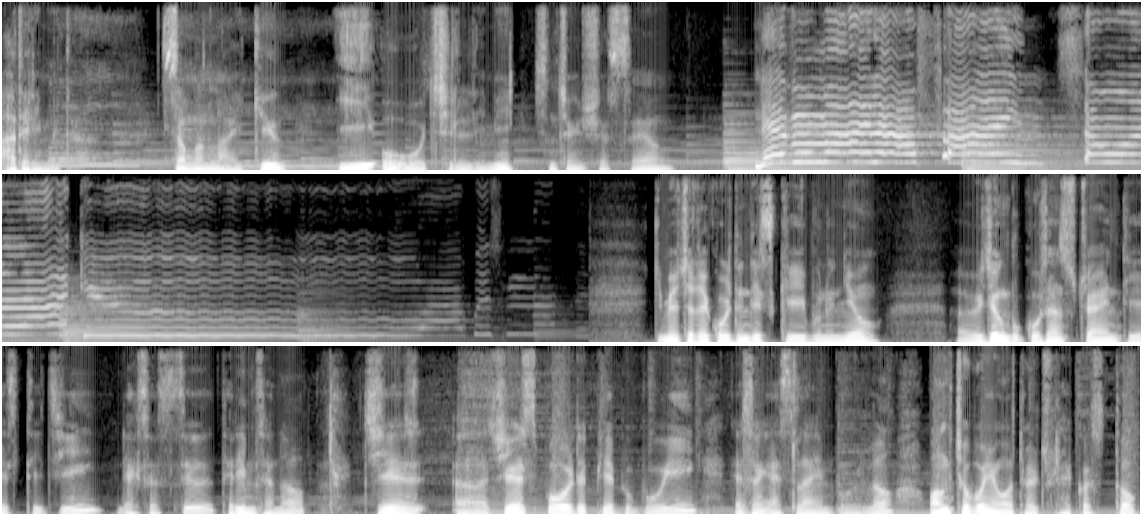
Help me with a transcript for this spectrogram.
아들입니다. Someone Like You 2557님이 신청해 주셨어요. 김현철의 골든디스크 2부는요. 의정부 고산 수자인 DSTG, 렉서스, 대림산업, GL, 어, GL 스포월드 PFV, 대성 S라인 보일러, 왕초보 영어 탈출 해커스톡,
